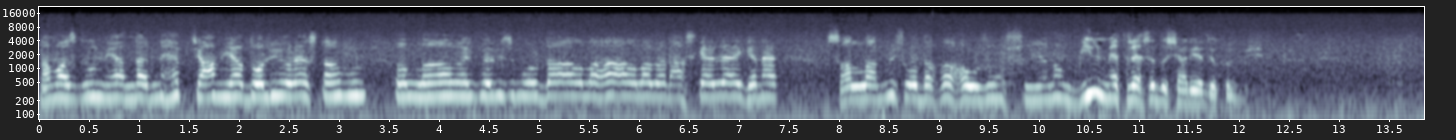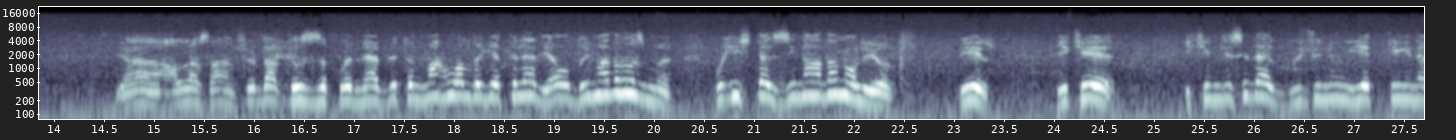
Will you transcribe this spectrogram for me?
namaz kılmayanlar ne hep camiye doluyor estağfurullah. Allah'a ekber bizim orada ağla ağla ben askerdeyken sallanmış oradaki havuzun suyunun bir metresi dışarıya dökülmüş. Ya Allah sana şurada kızlıklı ne bütün mahvoldu gittiler ya duymadınız mı? Bu işte zinadan oluyor. Bir, iki, ikincisi de gücünün yettiğine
